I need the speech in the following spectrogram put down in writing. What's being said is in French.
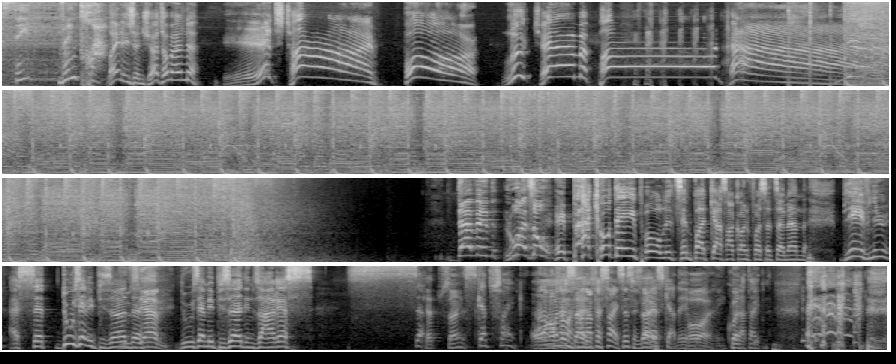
C'est 23. Ladies and gentlemen, it's time for Tim Podcast! David Loiseau. Et pas de côté pour l'ultime podcast encore une fois cette semaine. Bienvenue à cet douzième épisode. Douzième. Douzième épisode. Il nous en reste 4 ou 5? 4 ou 5. On en fait non, 16. on en fait 16. Ça, c'est une 16. reste 4. Ouais. Quoi la tête?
